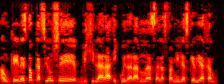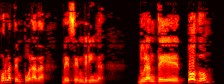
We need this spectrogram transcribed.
aunque en esta ocasión se vigilará y cuidará más a las familias que viajan por la temporada decembrina. Durante todo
